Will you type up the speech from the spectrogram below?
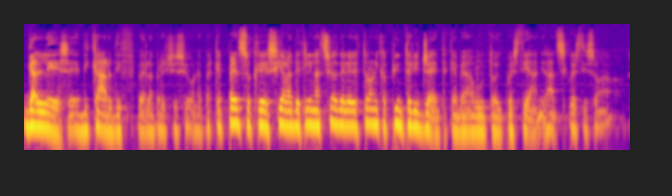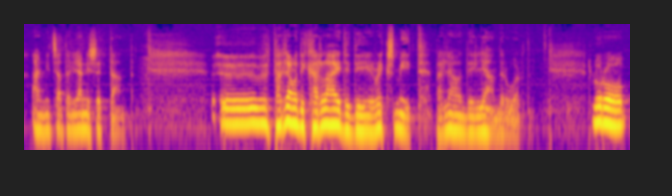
gallese, di Cardiff per la precisione, perché penso che sia la declinazione dell'elettronica più intelligente che abbiamo avuto in questi anni, anzi questi sono, hanno iniziato negli anni 70. Eh, parliamo di Carlyle di Rick Smith, parliamo degli Underworld. Loro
